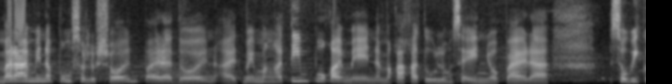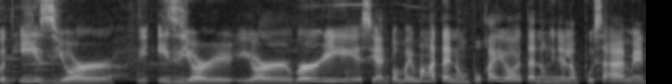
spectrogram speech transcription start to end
marami na pong solusyon para doon at may mga team po kami na makakatulong sa inyo para so we could ease your ease your your worries. Yan kung may mga tanong po kayo tanongin niyo lang po sa amin.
